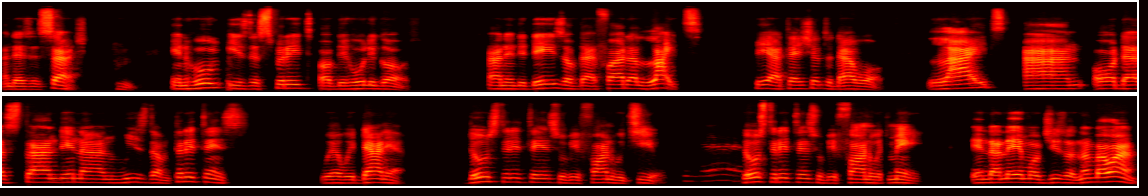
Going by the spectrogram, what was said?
and there's a search. Hmm. In whom is the spirit of the Holy God? And in the days of thy father, light. Pay attention to that word. Light and understanding and wisdom. Three things were with Daniel. Those three things will be found with you. Those three things will be found with me. In the name of Jesus. Number one,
